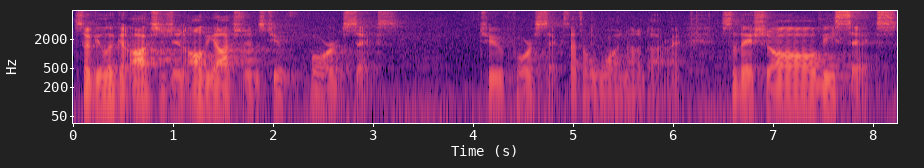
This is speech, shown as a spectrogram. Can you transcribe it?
So if you look at oxygen, all the oxygens, two, four, six. Two, four, six. That's a one, not a dot, right? So they should all be six.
